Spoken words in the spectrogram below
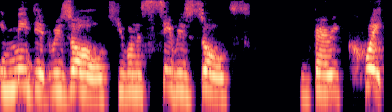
immediate result you want to see results very quick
